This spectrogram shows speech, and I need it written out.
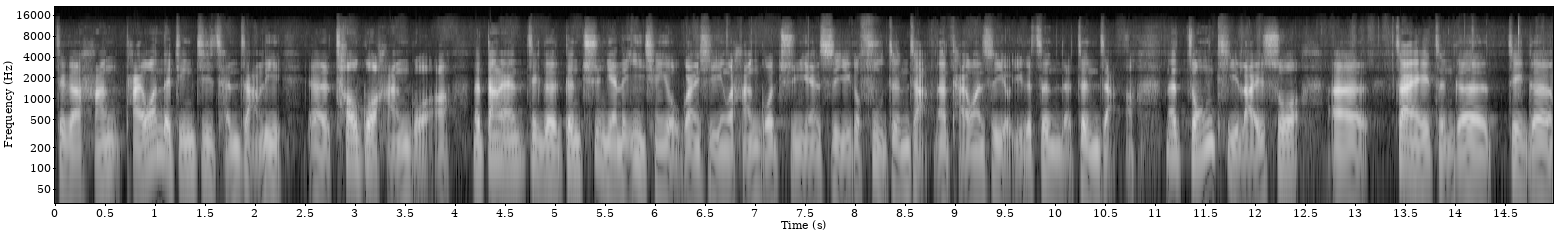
这个韩台湾的经济成长率呃超过韩国啊。那当然，这个跟去年的疫情有关系，因为韩国去年是一个负增长，那台湾是有一个正的增长啊。那总体来说，呃，在整个这个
